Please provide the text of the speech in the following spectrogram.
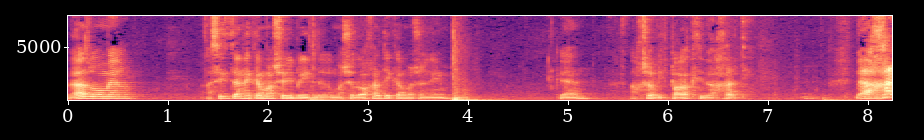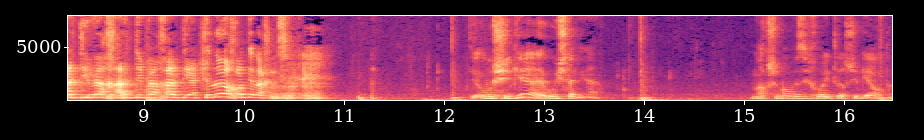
ואז הוא אומר, עשיתי את הנקמה שלי בהיטלר, מה שלא אכלתי כמה שנים, כן? עכשיו התפרקתי ואכלתי. ואכלתי ואכלתי ואכלתי עד שלא יכולתי להכניס אותו. הוא שיגע, הוא השתגע. יימח שמו וזכרו היטלר שיגע אותם.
